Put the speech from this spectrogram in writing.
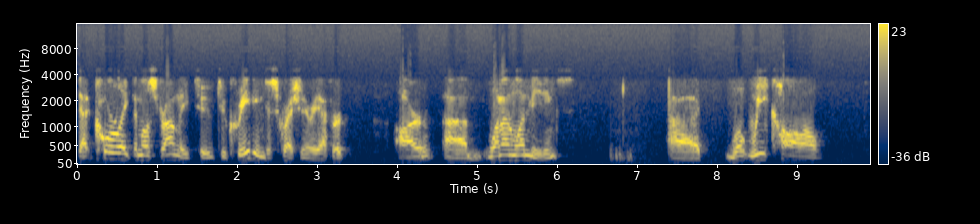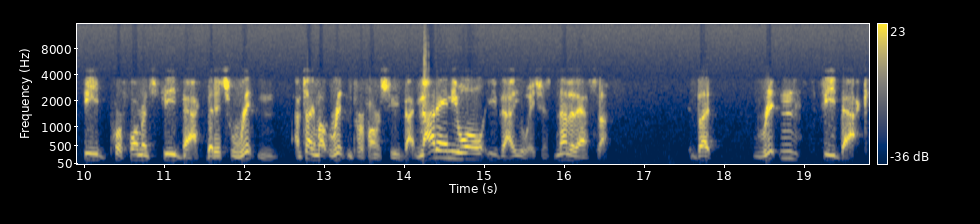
that correlate the most strongly to, to creating discretionary effort are um, one-on-one meetings, uh, what we call feed performance feedback, but it's written. I'm talking about written performance feedback, not annual evaluations, none of that stuff, but written feedback.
